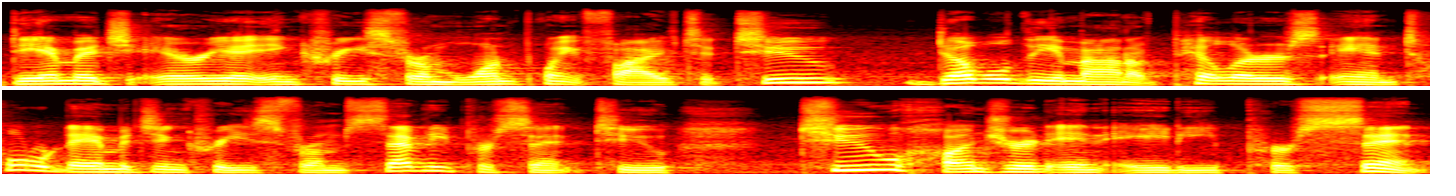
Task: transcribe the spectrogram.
damage area increased from 1.5 to 2, double the amount of pillars, and total damage increased from 70% to 280%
